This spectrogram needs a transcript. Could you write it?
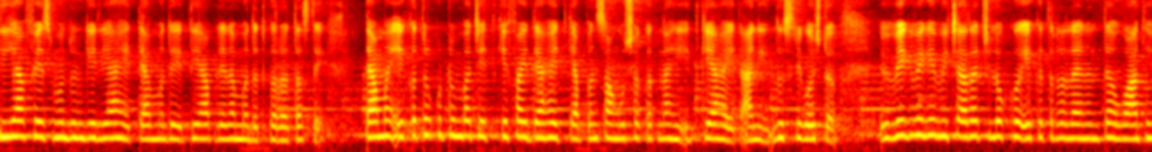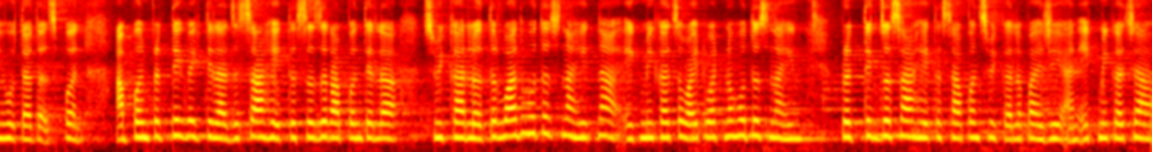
ती ह्या फेजमधून गेली आहे त्यामध्ये ती आपल्याला मदत करत असते. त्यामुळे एकत्र कुटुंबाचे इतके फायदे आहेत की आपण सांगू शकत नाही इतके आहेत. आणि दुसरी गोष्ट वेगवेगळे विचाराचे लोक एकत्र आल्यानंतर वाद हे होतातच. पण आपण प्रत्येक व्यक्तीला जसं आहे तसं जर आपण त्याला स्वीकारलं तर वाद होतच नाहीत ना. एकमेकाचं वाईट वाटणं होतच नाही. प्रत्येक जसं आहे तसं आपण स्वीकारलं पाहिजे आणि एकमेकाच्या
